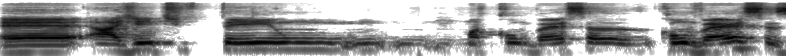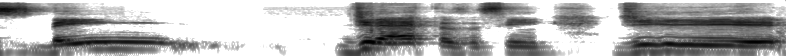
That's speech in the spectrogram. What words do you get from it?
é, a gente tem um, uma conversa, conversas bem diretas, assim, de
